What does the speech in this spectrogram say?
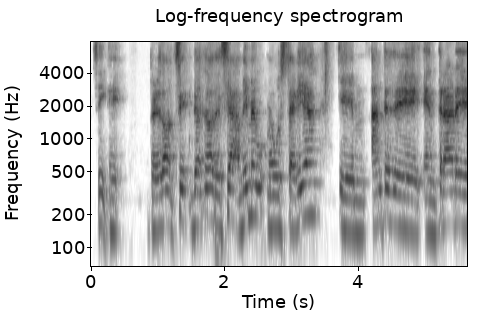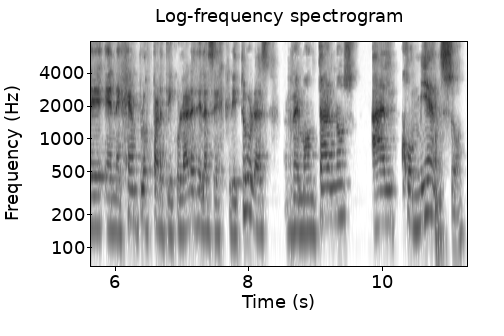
sí. perdón, sí, no, decía, a mí me, me gustaría, em, antes de entrar en ejemplos particulares de las escrituras, remontarnos al comienzo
